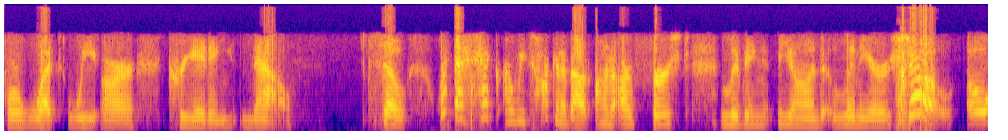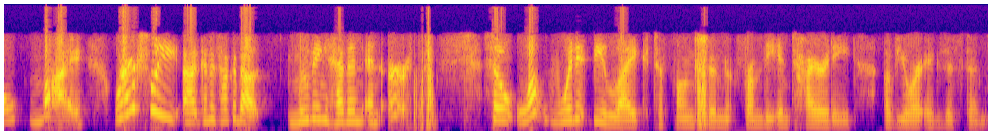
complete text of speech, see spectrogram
for what we are creating now. So, what the heck are we talking about on our first Living Beyond Linear show? Oh my. We're actually uh, going to talk about moving heaven and earth. So, what would it be like to function from the entirety of your existence?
